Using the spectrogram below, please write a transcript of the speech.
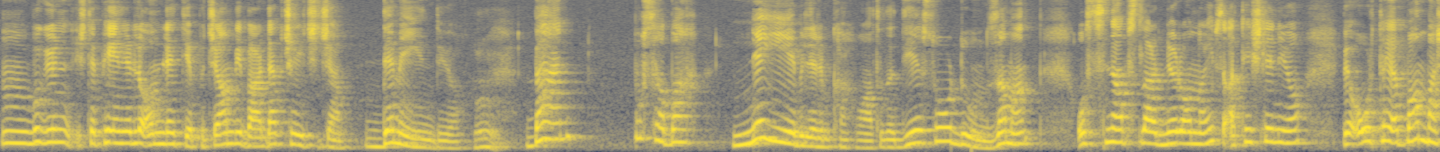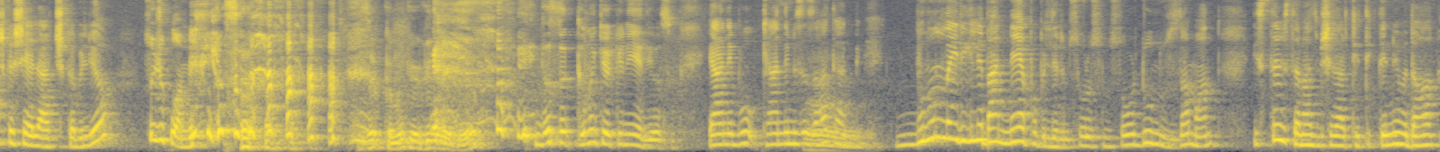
"Hmm, bugün işte peynirli omlet yapacağım bir bardak çay içeceğim demeyin diyor. Ben bu sabah ne yiyebilirim kahvaltıda diye sorduğum zaman o sinapslar, nöronlar hepsi ateşleniyor ve ortaya bambaşka şeyler çıkabiliyor. Sucuklu omlet yiyorsun. Zıkkımın kökünü ediyor. Da sıkkımın kökünü yediyorsun. Yani bu kendimize zaten bununla ilgili ben ne yapabilirim sorusunu sorduğunuz zaman ister istemez bir şeyler tetikleniyor ve daha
